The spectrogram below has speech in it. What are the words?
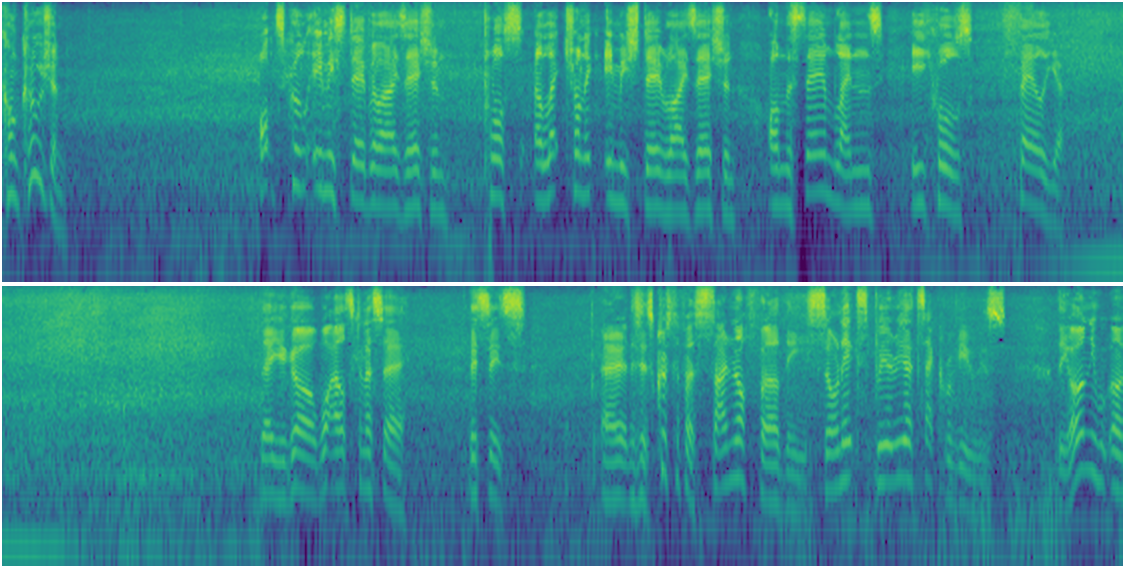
conclusion optical image stabilization plus electronic image stabilization on the same lens equals failure. There you go. What else can I say? This is uh, this is Christopher signing off for the Sony Xperia Tech Reviews, the only uh,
